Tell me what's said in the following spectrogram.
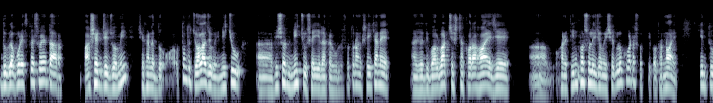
দুর্গাপুর এক্সপ্রেসওয়ে তার পাশের যে জমি, সেখানে অত্যন্ত জলা জমি, নিচু ভীষণ নিচু সেই এলাকাগুলো। সুতরাং সেইখানে যদি বলবার চেষ্টা করা হয় যে ওখানে তিন ফসলি জমি, সেগুলো খুব একটা সত্যি কথা নয়। কিন্তু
